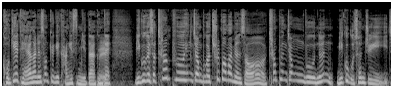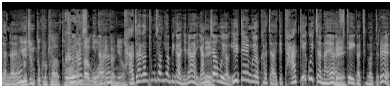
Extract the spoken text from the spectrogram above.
거기에 대항하는 성격이 강했습니다. 근데 네. 미국에서 트럼프 행정부가 출범하면서 트럼프 행정부는 미국 우선주의잖아요. 요즘 또 그렇게 하- 더 한다고 그렇습니다. 하니까요. 다자간 통상 협의가 아니라 양자 무역, 일대일 무역하자 이렇게 다 깨고 있잖아요. 네. FTA 같은 것들을.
